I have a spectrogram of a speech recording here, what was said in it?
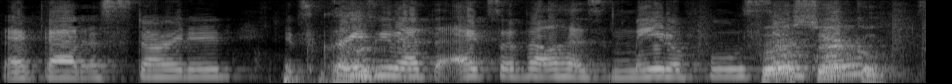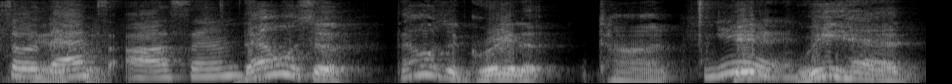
That got us started. It's crazy that, the XFL has made a full, Full circle. circle. So that's awesome. that was a that was a great time. Yeah. we had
